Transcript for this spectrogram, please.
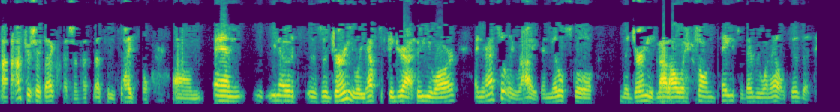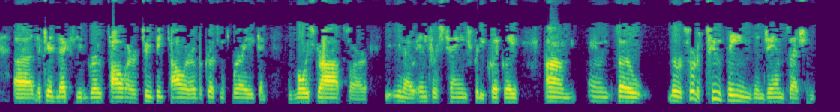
I appreciate that question. That's, that's insightful. Um, and you know, it's, it's a journey where you have to figure out who you are. And you're absolutely right. In middle school, the journey's not always on pace with everyone else, is it? Uh, the kid next to you grows taller, two feet taller over Christmas break, and voice drops, or you know, interests change pretty quickly. Um, and so there were sort of two themes in jam sessions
